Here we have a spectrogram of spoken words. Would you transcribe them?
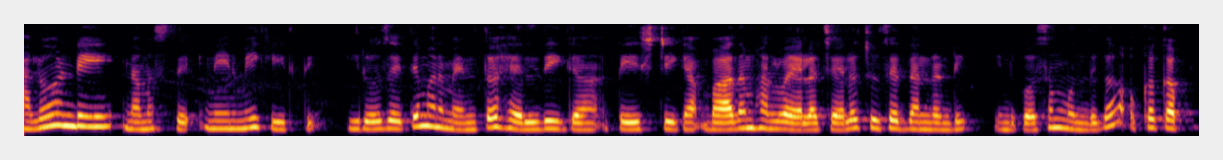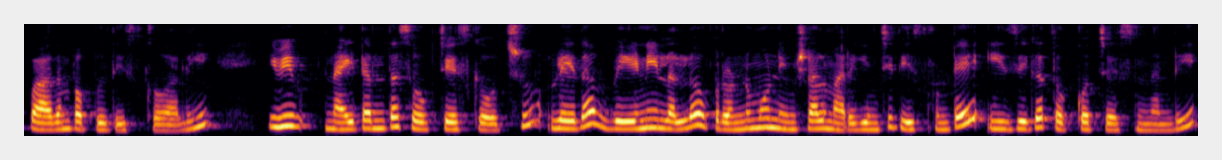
హలో అండి నమస్తే. నేను మీ కీర్తి. ఈరోజైతే మనం ఎంతో హెల్దీగా టేస్టీగా బాదం హల్వా ఎలా చేయాలో చూసేద్దాం రండి. ఇందుకోసం ముందుగా ఒక కప్ బాదం పప్పులు తీసుకోవాలి. ఇవి నైట్ అంతా సోక్ చేసుకోవచ్చు. లేదా వేణీళ్ళల్లో ఒక రెండు మూడు నిమిషాలు మరిగించి తీసుకుంటే ఈజీగా తొక్కొచ్చేస్తుందండి.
